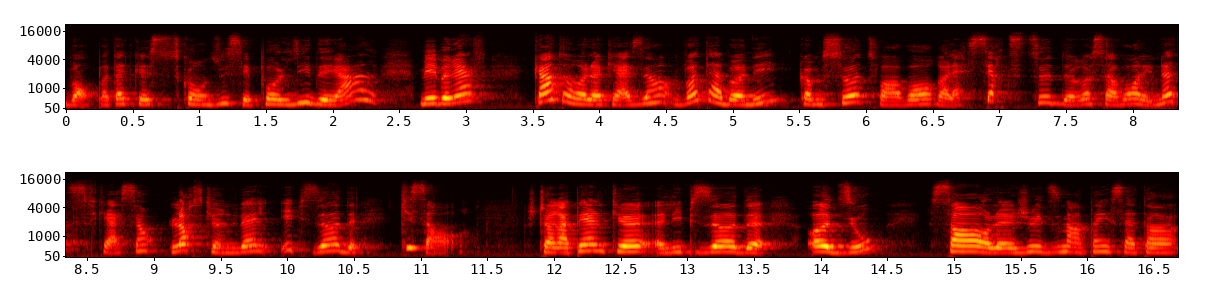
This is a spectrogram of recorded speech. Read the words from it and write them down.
Bon, peut-être que si tu conduis, ce n'est pas l'idéal, mais bref, quand tu auras l'occasion, va t'abonner. Comme ça, tu vas avoir la certitude de recevoir les notifications lorsqu'il y a un nouvel épisode qui sort. Je te rappelle que l'épisode audio sort le jeudi matin 7h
